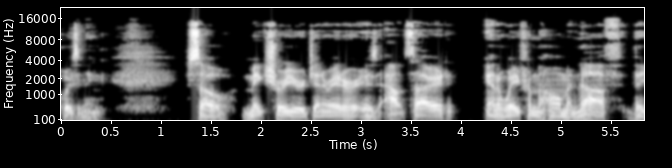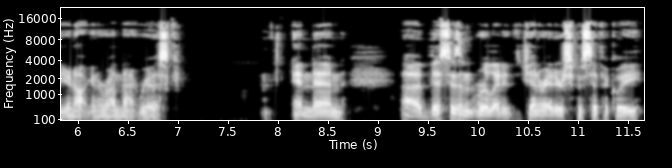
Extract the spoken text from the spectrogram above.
poisoning. So make sure your generator is outside and away from the home enough that you're not going to run that risk. And then uh, this isn't related to generators specifically,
